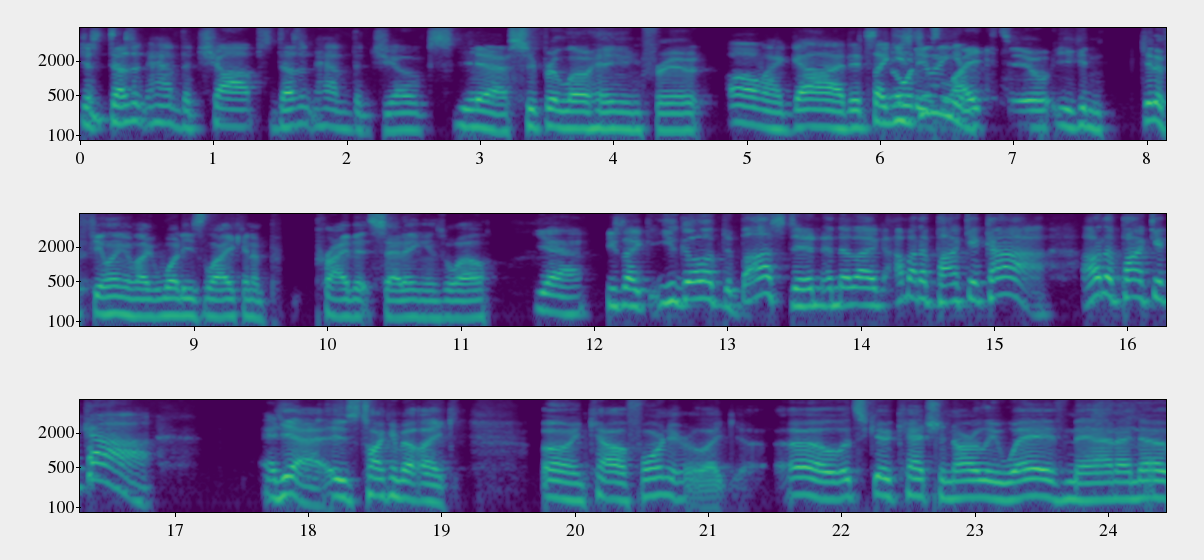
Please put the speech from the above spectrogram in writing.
just doesn't have the chops, doesn't have the jokes. Yeah, super low hanging fruit. Oh my god, it's like You know he's doing it like too. You can get a feeling of like what he's like in a private setting as well. Yeah. He's like, you go up to Boston and they're like, I'm gonna park your car. I'm gonna park your car. And- yeah, he's talking about like, oh, in California, we're like, oh, let's go catch a gnarly wave, man. I know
